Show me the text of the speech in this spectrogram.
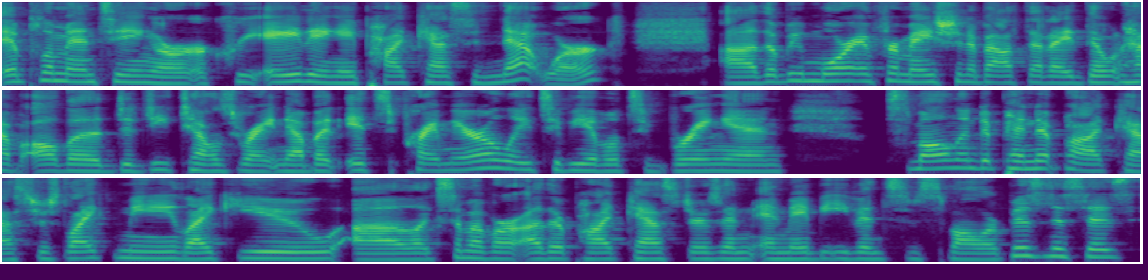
implementing or, creating a podcast network. Uh, there'll be more information about that. I don't have all the, the details right now, but it's primarily to be able to bring in small independent podcasters like me, like you, uh, like some of our other podcasters and, and maybe even some smaller businesses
